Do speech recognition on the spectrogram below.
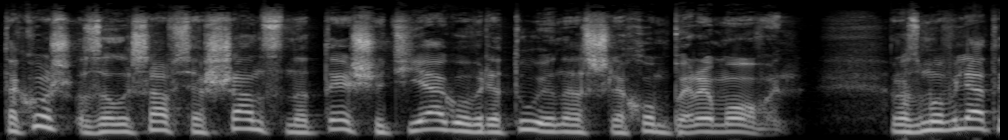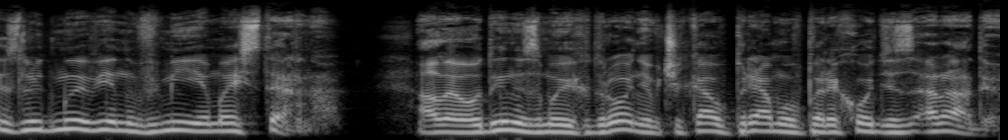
Також залишався шанс на те, що Тіаго врятує нас шляхом перемовин. Розмовляти з людьми він вміє майстерно. Але один із моїх дронів чекав прямо в переході з Арадою.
